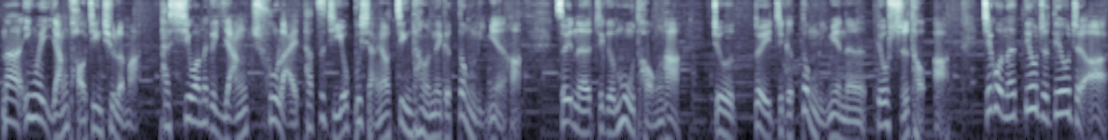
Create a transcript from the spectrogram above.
那因为羊跑进去了嘛，他希望那个羊出来，他自己又不想要进到那个洞里面哈，所以呢，这个牧童哈就对这个洞里面呢丢石头啊。结果呢，丢着丢着啊，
